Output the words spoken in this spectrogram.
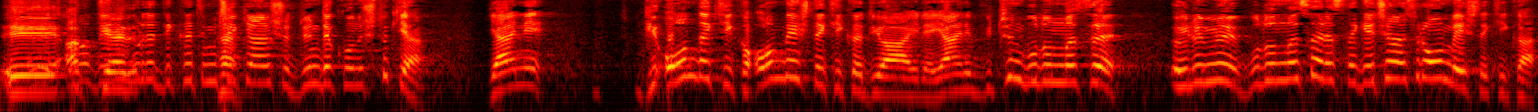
e, Evet, ama akciğer benim burada dikkatimi çeken şu. Dün de konuştuk ya. Yani bir 10 dakika, 15 dakika diyor aile. Yani bütün bulunması, ölümü, bulunması arasında geçen süre 15 dakika.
